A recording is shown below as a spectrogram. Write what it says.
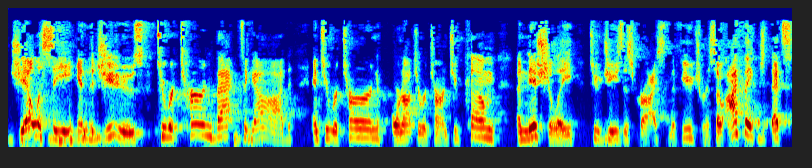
jealousy in the Jews to return back to God and to return or not to return, to come initially to Jesus Christ in the future. And so I think that's,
